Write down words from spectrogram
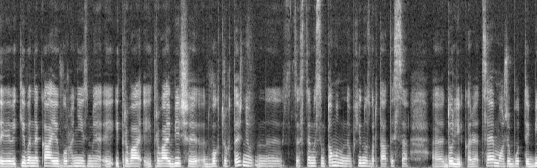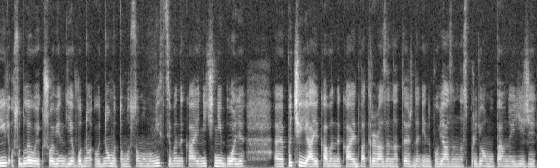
е, який виникає в організмі е, і триває, і триває більше двох-трьох тижнів, з, цими симптомами необхідно звертатися е, до лікаря. Це може бути біль, особливо якщо він є в одному тому самому місці, виникає нічні болі, печія, яка виникає 2-3 рази на тиждень і не пов'язана з прийомом певної їжі.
